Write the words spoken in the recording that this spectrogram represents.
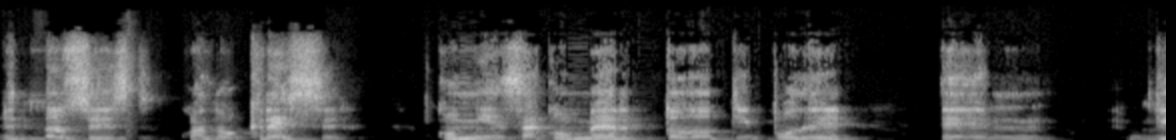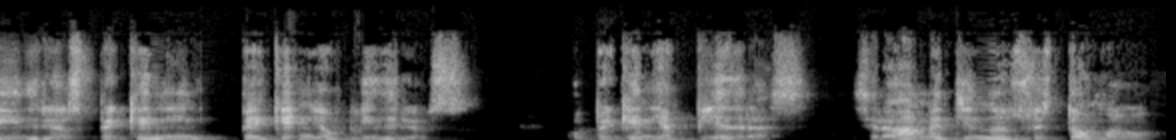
Entonces, cuando crece, comienza a comer todo tipo de em, vidrios, pequeños vidrios o pequeñas piedras. Se las va metiendo en su estómago.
